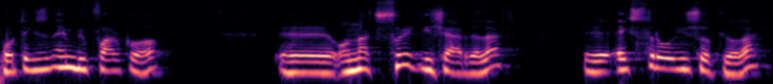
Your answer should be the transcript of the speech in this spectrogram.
Portekiz'in en büyük farkı o. Eee, onlar sürekli içerideler. Eee, ekstra oyuncu sokuyorlar.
